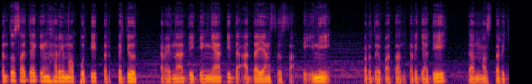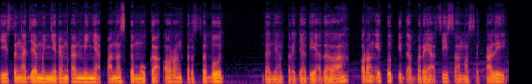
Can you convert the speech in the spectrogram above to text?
Tentu saja geng Harimau Putih terkejut karena di gengnya tidak ada yang sesakti ini. Perdebatan terjadi dan Master Ji sengaja menyiramkan minyak panas ke muka orang tersebut. Dan yang terjadi adalah orang itu tidak bereaksi sama sekali.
